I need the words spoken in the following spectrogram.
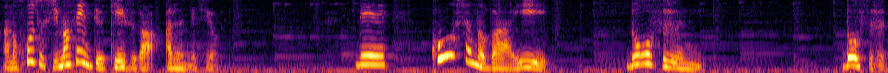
あの補助しませんっていうケースがあるんですよ。で後者の場合どうするんどうする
